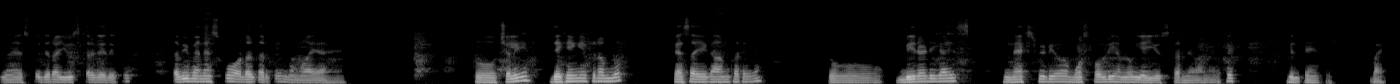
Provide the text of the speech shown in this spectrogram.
मैं इसको ज़रा यूज़ करके देखूँ तभी मैंने इसको ऑर्डर करके मंगवाया है। तो चलिए देखेंगे फिर हम लोग कैसा ये काम करेगा। तो be ready guys next video most probably हम लोग यही यूज़ करने वाले हैं ओके मिलते हैं फिर. बाय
